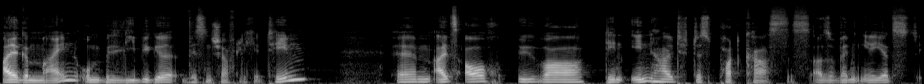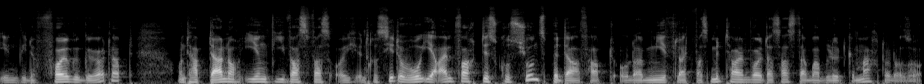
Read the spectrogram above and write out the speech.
allgemein um beliebige wissenschaftliche Themen, ähm, als auch über den Inhalt des Podcasts. Also wenn ihr jetzt irgendwie eine Folge gehört habt und habt da noch irgendwie was, was euch interessiert oder wo ihr einfach Diskussionsbedarf habt oder mir vielleicht was mitteilen wollt, das hast du aber blöd gemacht oder so.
